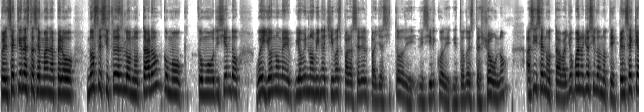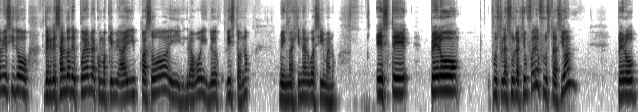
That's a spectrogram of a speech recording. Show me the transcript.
Pensé que era esta semana, pero no sé si ustedes lo notaron como, como diciendo, güey, yo no me, yo no vine a Chivas para ser el payasito de, circo de, todo este show, ¿no? Así se notaba. Yo, bueno, yo sí lo noté. Pensé que había sido regresando de Puebla, como que ahí pasó y grabó y listo, ¿no? Me imagino algo así, mano. Este, pero pues la su reacción fue de frustración, pero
